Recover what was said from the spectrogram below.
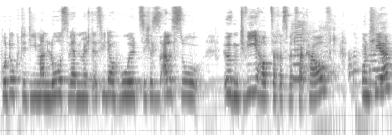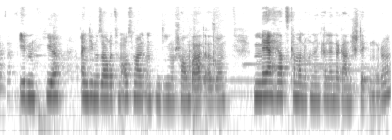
Produkte, die man loswerden möchte, es wiederholt sich, es ist alles so irgendwie, Hauptsache es wird verkauft. Und hier, eben hier, ein Dinosaurier zum Ausmalen und ein Dino-Schaumbad, also Mehr Herz kann man doch in den Kalender gar nicht stecken, oder?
